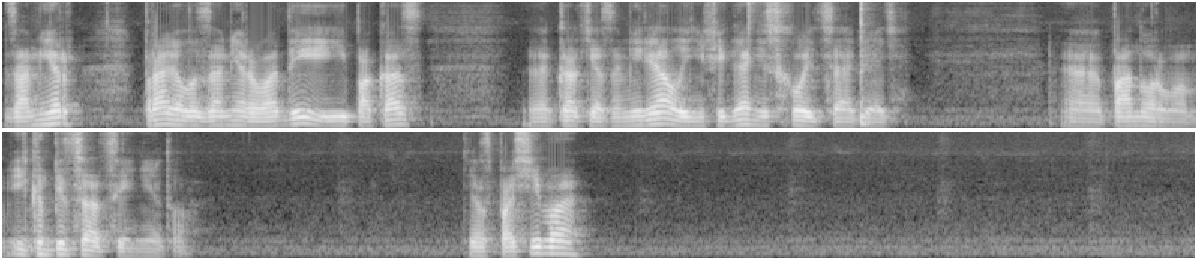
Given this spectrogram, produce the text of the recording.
Замер правила замера воды и показ, э, как я замерял, и нифига не сходится опять э, по нормам. И компенсации нету. Всем спасибо.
